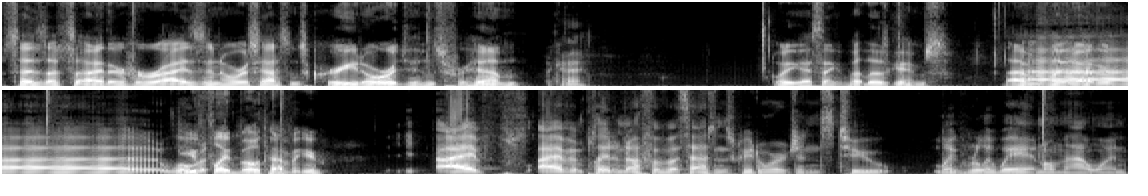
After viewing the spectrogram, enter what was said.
says that's either Horizon or Assassin's Creed Origins for him. Okay. What do you guys think about those games? I haven't played either. Uh, what You've played both, haven't you? I've I haven't played enough of Assassin's Creed Origins to like really weigh in on that one.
